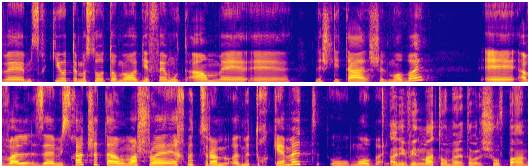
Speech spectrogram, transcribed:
ומשחקיות הם עשו אותו מאוד יפה, מותאם אה, אה, לשליטה של מובייל. אה, אבל זה משחק שאתה ממש רואה איך בצורה מאוד מתוחכמת הוא מובייל. אני מבין מה את אומרת, אבל שוב פעם,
